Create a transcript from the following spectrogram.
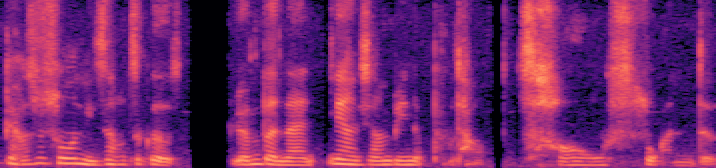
表示说，你知道这个原本来酿香槟的葡萄超酸的，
